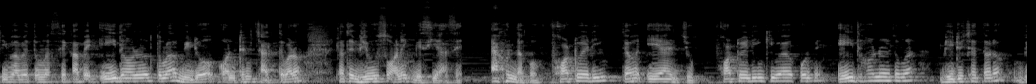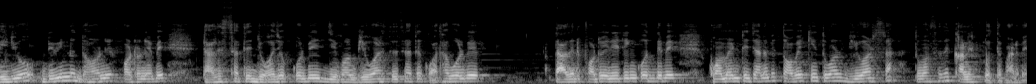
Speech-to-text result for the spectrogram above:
কীভাবে তোমরা শেখাবে, এই ধরনের তোমরা ভিডিও কন্টেন্ট ছাড়তে পারো, তাতে ভিউস অনেক বেশি আসে। এখন দেখো ফটো এডিং যেমন এআই যুগ ফটো এডিং কীভাবে করবে? এই ধরনের তোমরা ভিডিও ছাড়তে পারো ভিডিও বিভিন্ন ধরনের ফটো নেবে, তাদের সাথে যোগাযোগ করবে, যেমন ভিউয়ার্সদের সাথে কথা বলবে, তাদের ফটো এডিটিং করে দেবে কমেন্টে জানাবে তবে কিন্তু তোমার ভিউয়ার্সরা তোমার সাথে কানেক্ট করতে পারবে।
